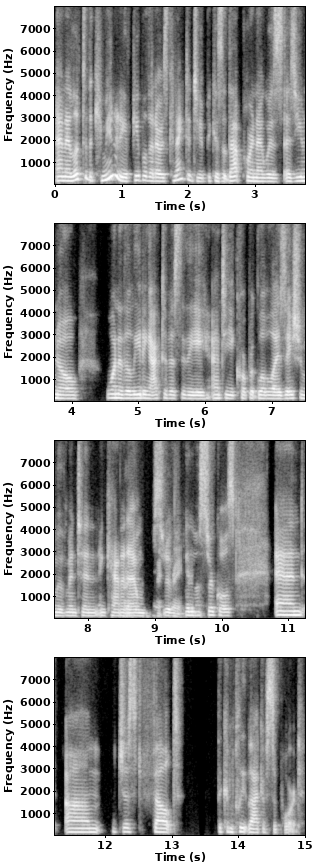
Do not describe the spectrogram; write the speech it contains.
and i looked at the community of people that i was connected to because at that point i was as you know one of the leading activists of the anti-corporate globalization movement in, in Canada, right, sort right, of right. in those circles, and um, just felt the complete lack of support.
